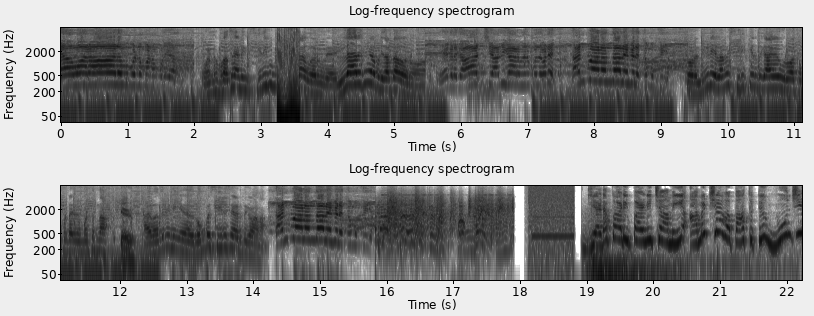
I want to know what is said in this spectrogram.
எவராலும் கொண்டு பண்ண முடியாது. உன்னை பார்த்தா எனக்கு சிரிப்பு வரும். எல்லாருக்குமே அப்படி தாண்டா வரும். எங்களுக்கு ஆட்சி அதிகாரம் இருப்பதை விட தன்மானம் தான் எங்களுக்கு முக்கியம். இதோட வீடியோ எல்லாமே சிரிக்கிறதுக்காக உருவாக்கப்பட்டது மட்டும்தான். அது வந்துட்டு நீங்க ரொம்ப சீரியஸா எடுத்துக்க வேணாம். தன்மானம் தான் எங்களுக்கு முக்கியம். எடப்பாடி பழனிசாமி அமித்ஷாவை பார்த்துட்டு மூஞ்சிய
